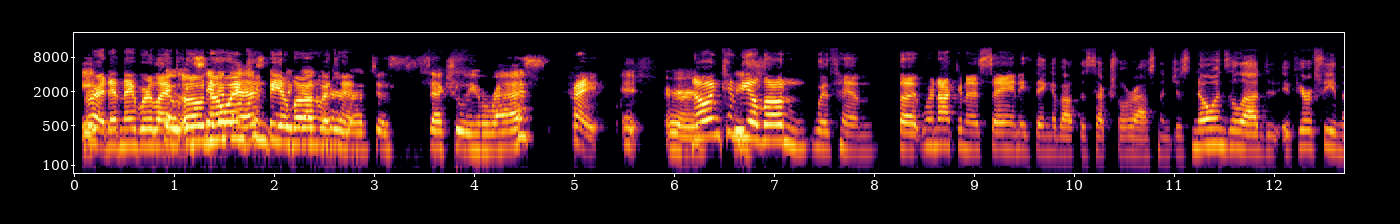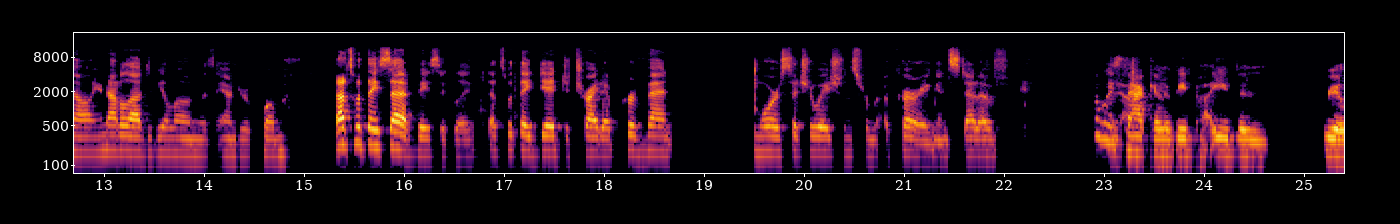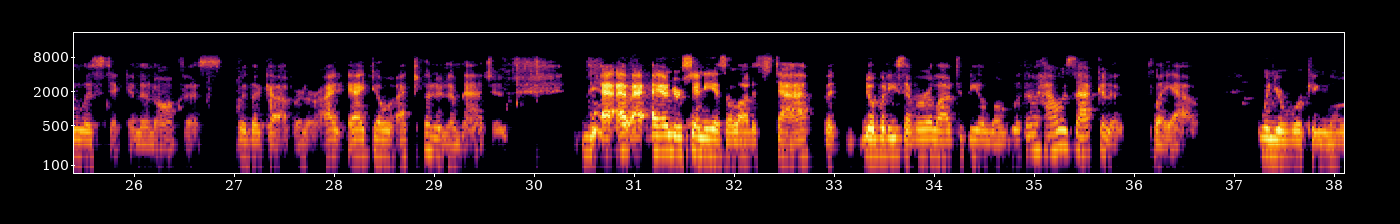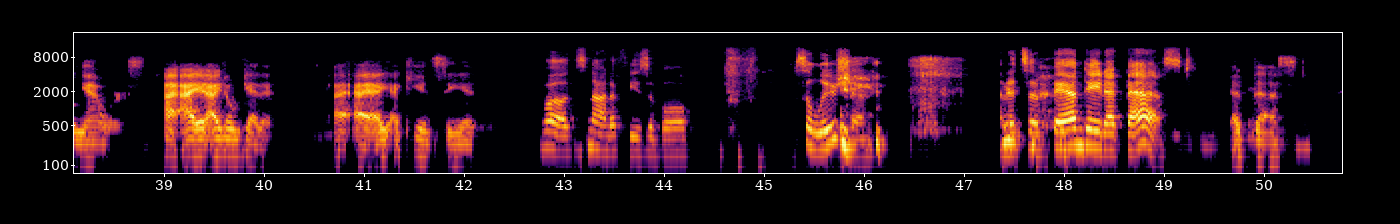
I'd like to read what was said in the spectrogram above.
it, right, and they were like, so "Oh, no one can be alone with him." Not to sexually harass, right? It, no one can be alone with him but we're not going to say anything about the sexual harassment. Just no one's allowed to, if you're a female, you're not allowed to be alone with Andrew Cuomo. That's what they said, basically. That's what they did to try to prevent more situations from occurring instead of. How is know. that going to be even realistic in an office with a governor? I, I don't, I couldn't imagine. I, I, understand he has a lot of staff, but nobody's ever allowed to be alone with him. How is that going to play out? when you're working long hours. I, I, I don't get it. I, I, I can't see it. Well, it's not a feasible solution. and it's a band aid at best. At best.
